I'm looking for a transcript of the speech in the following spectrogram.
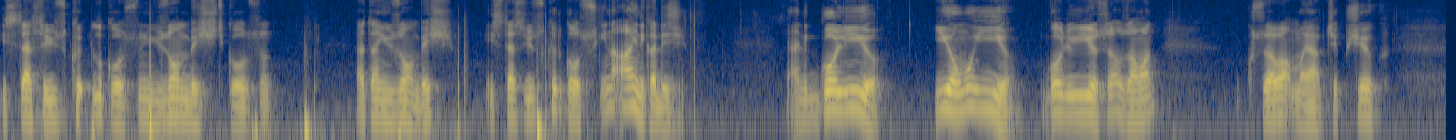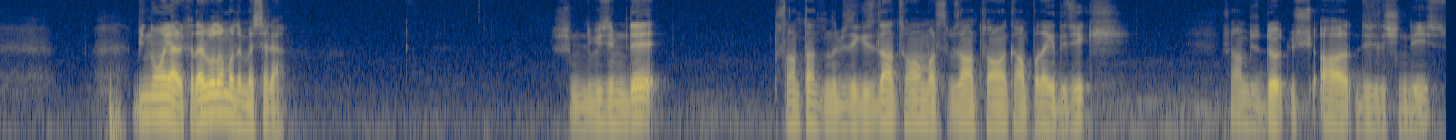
İsterse 140'lık olsun, 115'lik olsun. Zaten 115. İsterse 140 olsun. Yine aynı kaleci. Yani gol yiyor. Yiyor mu? Yiyor. Golü yiyorsa o zaman kusura bakma yapacak bir şey yok. Bir Neuer kadar olamadı mesela. Şimdi bizim de Santantin'de bize gizli antrenman varsa bize antrenman kampına gidecek. Şu an biz 4-3-A dizilişindeyiz.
